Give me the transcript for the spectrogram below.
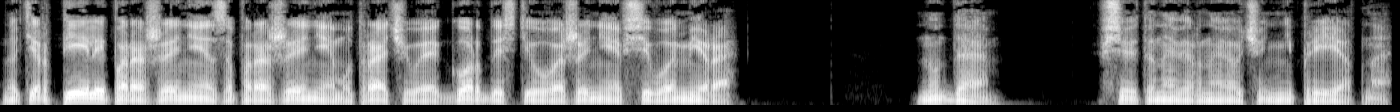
но терпели поражение за поражением, утрачивая гордость и уважение всего мира. «Ну да, все это, наверное, очень неприятно»,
